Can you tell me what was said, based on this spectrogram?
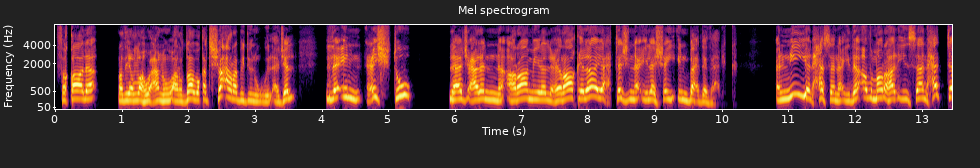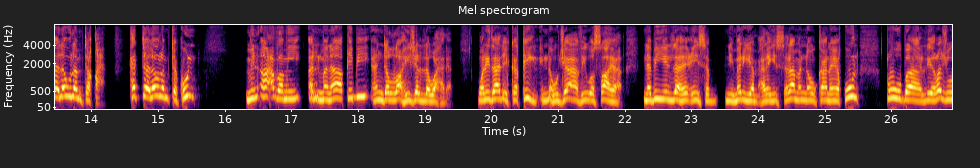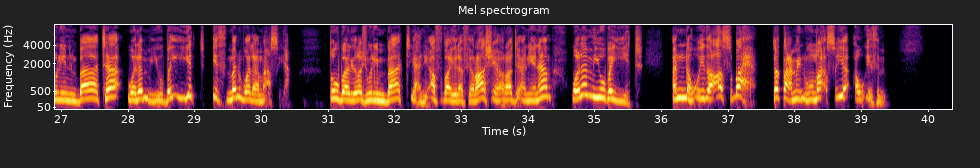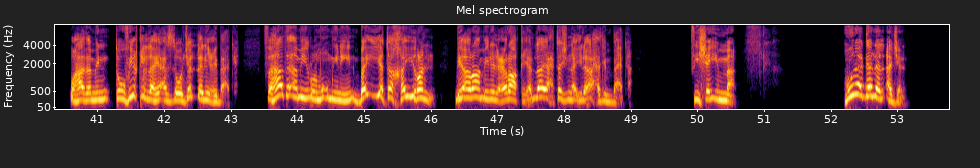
فقال رضي الله عنه وأرضاه وقد شعر بدنو الأجل لئن عشت لأجعلن أرامل العراق لا يحتجن إلى شيء بعد ذلك. النية الحسنة إذا أضمرها الإنسان حتى لو لم تقع حتى لو لم تكن من أعظم المناقب عند الله جل وعلا. ولذلك قيل إنه جاء في وصايا نبي الله عيسى بن مريم عليه السلام أنه كان يقول طوبى لرجل بات ولم يبيت إثما ولا معصية. طوبى لرجل بات يعني أفضى إلى فراشه أراد أن ينام ولم يبيت. أنه إذا أصبح تقع منه معصية أو إثم. وهذا من توفيق الله عز وجل لعباده. فهذا أمير المؤمنين بيت خيرا بأرامل العراق أن لا يحتجن إلى أحد بعده. في شيء ما. هنا دنا الأجل.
